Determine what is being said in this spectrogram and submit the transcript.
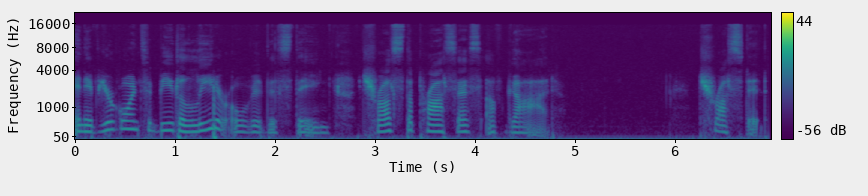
And if you're going to be the leader over this thing, trust the process of God. trust it.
